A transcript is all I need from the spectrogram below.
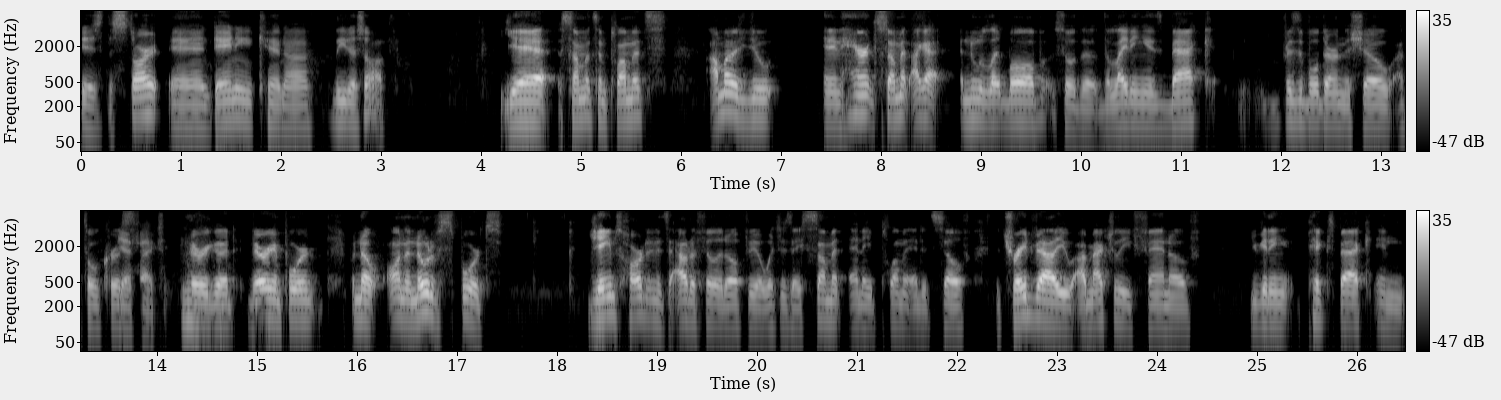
is the start, and Danny can uh, lead us off. Yeah, summits and plummets. I'm gonna do an inherent summit. I got a new light bulb, so the the lighting is back, visible during the show. I told Chris. Yeah, facts. Very good, very important. But no, on a note of sports, James Harden is out of Philadelphia, which is a summit and a plummet in itself. The trade value, I'm actually a fan of. You getting picks back in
